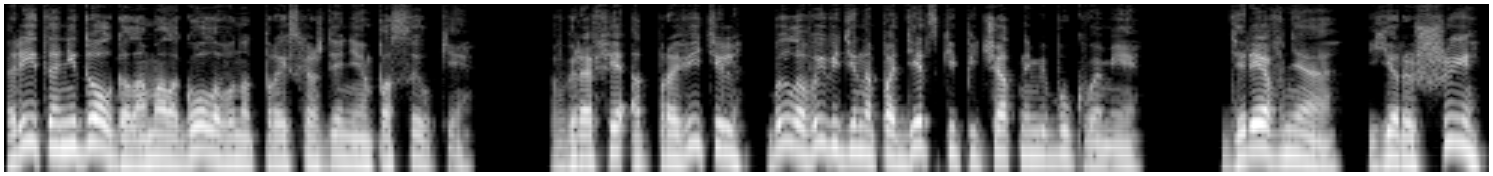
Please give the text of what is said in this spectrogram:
Рита недолго ломала голову над происхождением посылки. В графе «Отправитель» было выведено по-детски печатными буквами. Деревня Ерыши,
